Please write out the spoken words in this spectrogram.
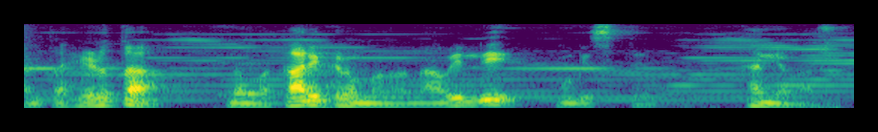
ಅಂತ ಹೇಳ್ತಾ ನಮ್ಮ ಕಾರ್ಯಕ್ರಮವನ್ನು ನಾವಿಲ್ಲಿ ಮುಗಿಸ್ತೇವೆ. ಧನ್ಯವಾದ.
